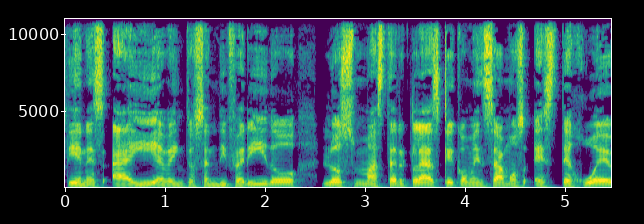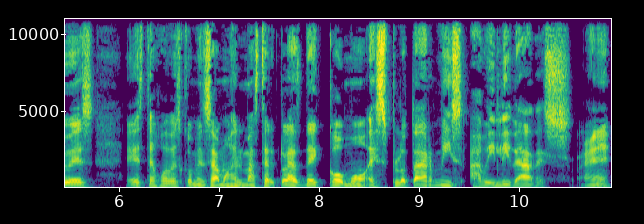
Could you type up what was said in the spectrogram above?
Tienes ahí eventos en diferido, los masterclass que comenzamos este jueves. Este jueves comenzamos el masterclass de cómo explotar mis habilidades. ¿eh?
